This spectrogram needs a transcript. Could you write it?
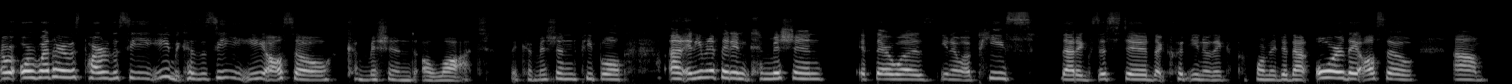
or, or whether it was part of the CEE because the CEE also commissioned a lot. They commissioned people uh, and even if they didn't commission if there was you know a piece that existed that could you know they could perform they did that or they also um,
